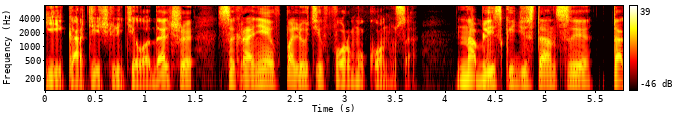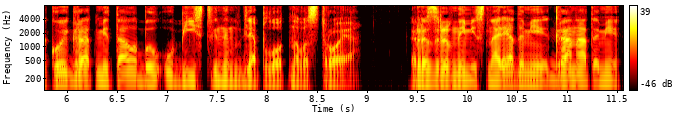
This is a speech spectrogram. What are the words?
и картечь летела дальше, сохраняя в полете форму конуса. На близкой дистанции такой град металла был убийственным для плотного строя. Разрывными снарядами, гранатами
